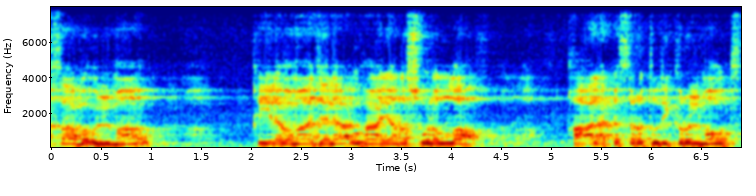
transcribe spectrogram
അസാബഉൽ മാഉ ഖീല വമാ ജലാഉഹാ റസൂലല്ലാഹ് ഖാല കസറത്തു ദിക്റുൽ മൗത്ത്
